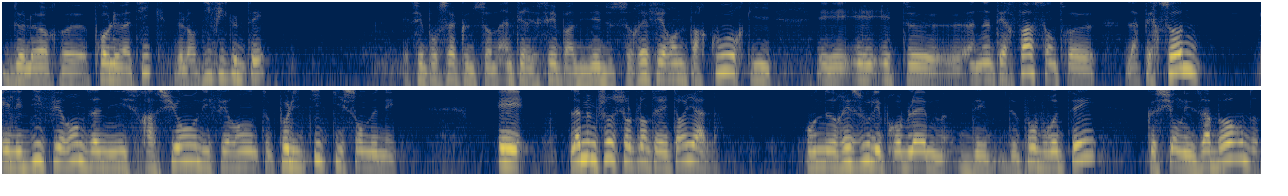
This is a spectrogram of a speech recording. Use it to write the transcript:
de leurs problématiques, de leurs difficultés, et c'est pour ça que nous sommes intéressés par l'idée de ce référent de parcours qui est, euh, une interface entre la personne et les différentes administrations, différentes politiques qui sont menées. Et la même chose sur le plan territorial. On ne résout les problèmes de pauvreté que si on les aborde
